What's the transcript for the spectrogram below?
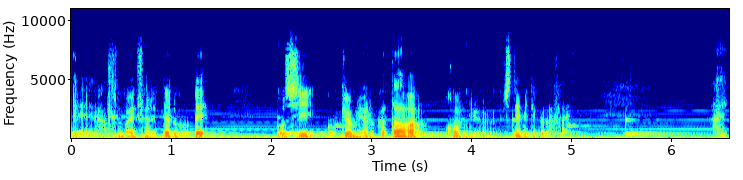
えー、発売されているので、もしご興味ある方は購入してみてください。はい。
